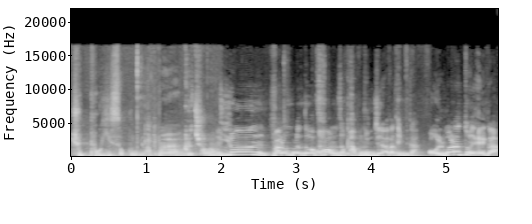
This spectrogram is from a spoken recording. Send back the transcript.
주폭이 있었군요. 네, 그렇죠. 이런 마론 브란도가 커가면서 바- 문제아가 됩니다. 얼마나 또 애가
